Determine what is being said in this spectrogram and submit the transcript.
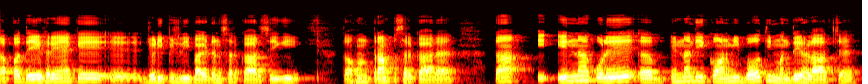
ਆਪਾਂ ਦੇਖ ਰਹੇ ਹਾਂ ਕਿ ਜਿਹੜੀ ਪਿਛਲੀ ਬਾਈਡਨ ਸਰਕਾਰ ਸੀਗੀ, ਤਾਂ ਹੁਣ ਟਰੰਪ ਸਰਕਾਰ ਹੈ, ਤਾਂ ਇਹਨਾਂ ਕੋਲੇ ਇਹਨਾਂ ਦੀ ਇਕਨੋਮੀ ਬਹੁਤ ਹੀ ਮੰਦੇ ਹਾਲਾਤ 'ਚ ਹੈ।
